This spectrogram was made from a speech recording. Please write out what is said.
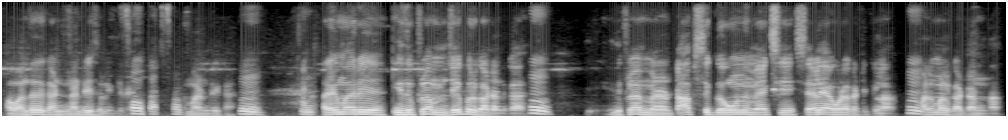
அவ வந்ததுக்காண்டி நன்றி சொல்லிக்கிறேன். சூப்பர் சூப்பர் ரொம்ப நன்றிக்கா. அதே மாதிரி இது ஃபுல்லா ஜெய்ப்பூர் காட்டனுக்கா ம். இது ஃபுல்லா டாப்ஸ் கவுனு மேக்ஸி சேலையா கூட கட்டிக்கலாம். மல்மல் காட்டன் தான்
